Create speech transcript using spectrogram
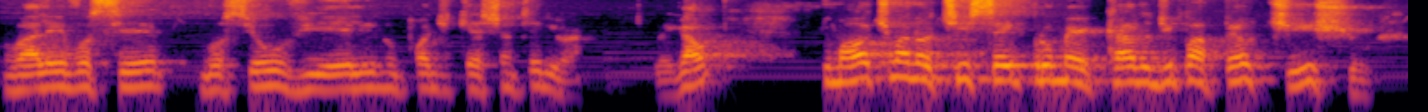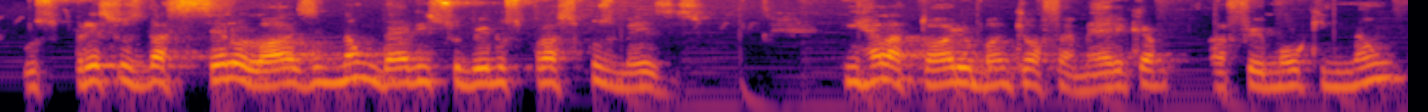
Vale você, você ouvir ele no podcast anterior. Legal? Uma ótima notícia aí para o mercado de papel ticho. Os preços da celulose não devem subir nos próximos meses. Em relatório, o Bank of America afirmou que não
